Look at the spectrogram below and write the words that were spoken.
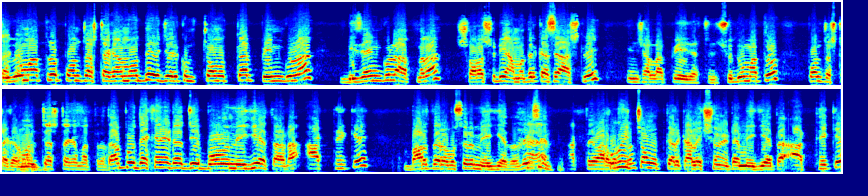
শুধুমাত্র পঞ্চাশ টাকার মধ্যে এই যেরকম চমৎকার পেনগুলা ডিজাইনগুলো আপনারা সরাসরি আমাদের কাছে আসলে ইনশাল্লাহ পেয়ে যাচ্ছেন। শুধুমাত্র পঞ্চাশ টাকার মধ্যে। পঞ্চাশ টাকা মাত্র। তারপর দেখেন এটা যে বড় মেঘিয়া মেঘিয়াতাটা আট থেকে বারো তেরো বছরের মেঘিয়াতা দেখছেন? থেকে বারো খুবই চমৎকার কালেকশন এটা মেঘিয়াতা আট থেকে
